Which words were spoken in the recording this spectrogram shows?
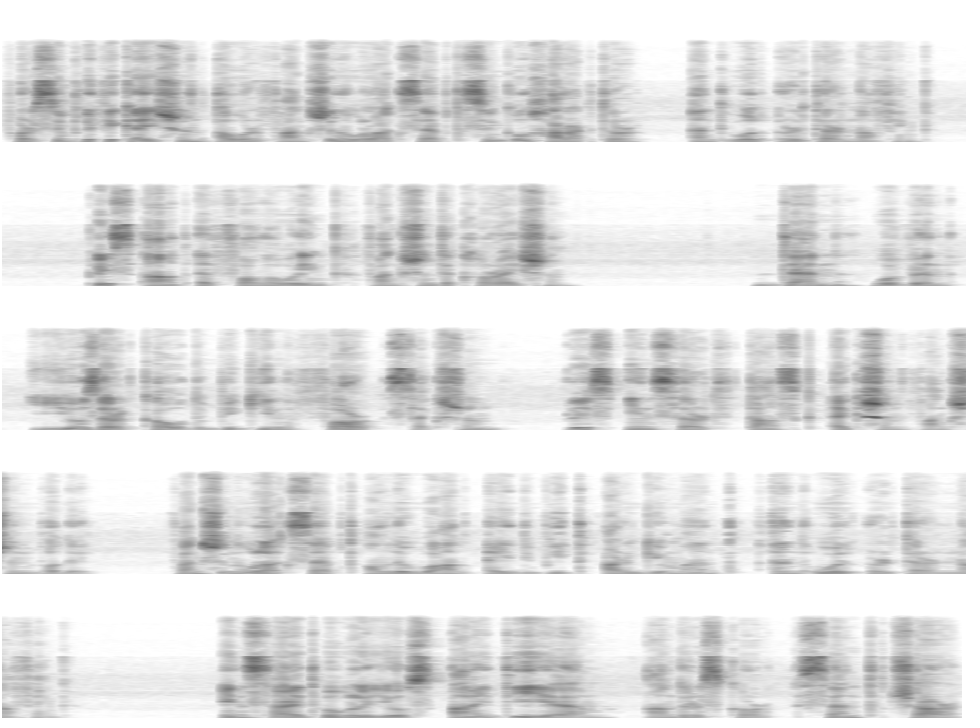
For simplification our function will accept single character and will return nothing. Please add a following function declaration. Then, within user code begin for section, please insert task action function body. Function will accept only one 8-bit argument and will return nothing. Inside we will use itm underscore sendchar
